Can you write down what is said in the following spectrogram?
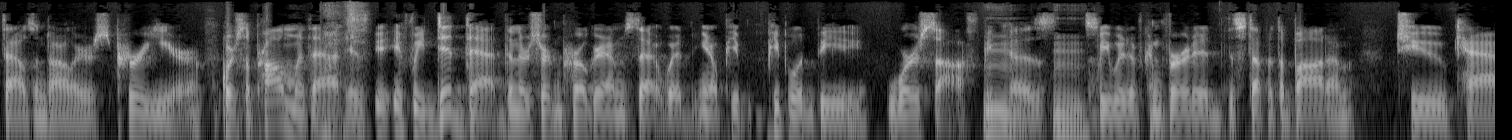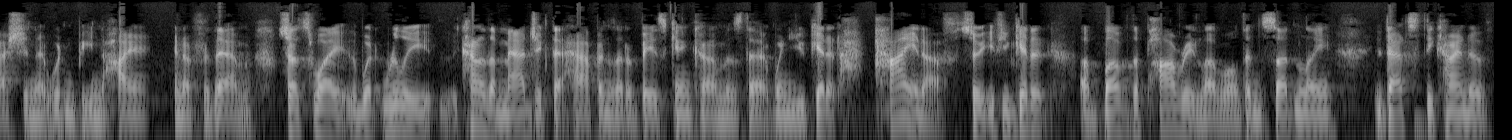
thousand dollars per year. Of course, the problem with that is if we did that, then there are certain programs that would, you know, people people would be worse off hmm. because hmm. we would have converted the stuff at the bottom to cash, and it wouldn't be high enough for them. So that's why what really kind of the magic that happens out of basic income is that when you get it high enough, so if you get it above the poverty level, then suddenly that's the kind of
